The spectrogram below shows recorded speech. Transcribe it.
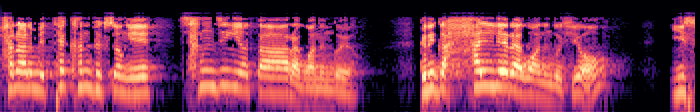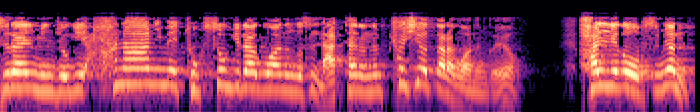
하나님의 택한 백성의 상징이었다라고 하는 거예요. 그러니까 할례라고 하는 것이요. 이스라엘 민족이 하나님의 족속이라고 하는 것을 나타내는 표시였다라고 하는 거예요. 할례가 없으면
